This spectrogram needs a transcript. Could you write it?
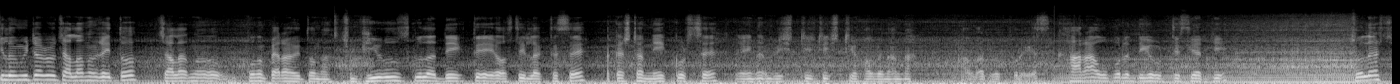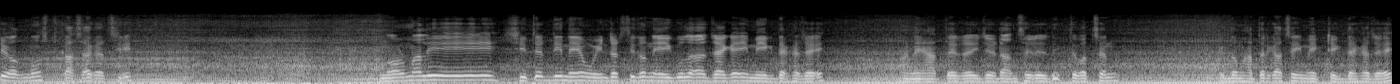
কিলোমিটারও চালানো যাইতো, চালানো কোনো প্যারা হইতো না। ভিউজগুলো দেখতে অস্থির লাগতেছে। আকাশটা মেঘ করছে, জানি না বৃষ্টি টিষ্টি হবে না না। আবার রোদ পড়ে গেছে। খাড়া উপরের দিকে উঠতেছি আর কি। চলে আসছি অলমোস্ট কাছাকাছি। নর্মালি শীতের দিনে উইন্টার সিজনে এইগুলা জায়গায় মেঘ দেখা যায়। মানে হাতের এই যে ডান সাইডে দেখতে পাচ্ছেন, একদম হাতের কাছেই মেঘ টেক দেখা যায়।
